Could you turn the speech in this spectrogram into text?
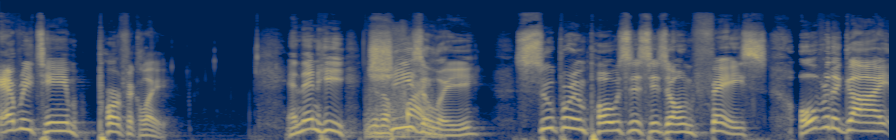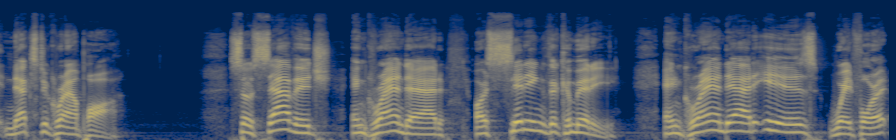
every team perfectly. And then he cheesily superimposes his own face over the guy next to grandpa. So Savage and Granddad are sitting the committee. And Granddad is, wait for it,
